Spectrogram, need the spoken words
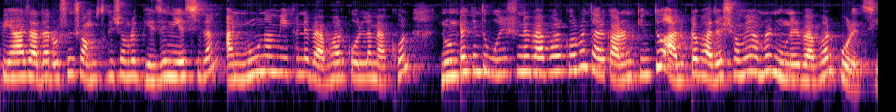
পেঁয়াজ, আদা, রসুন, সমস্ত কিছু আমরা ভেজে নিয়েছিলাম। আর নুন আমি এখানে ব্যবহার করলাম এখন। নুনটা কিন্তু বুঝে শুনে ব্যবহার করবেন, তার কারণ কিন্তু আলুটা ভাজার সময় আমরা নুনের ব্যবহার করেছি।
